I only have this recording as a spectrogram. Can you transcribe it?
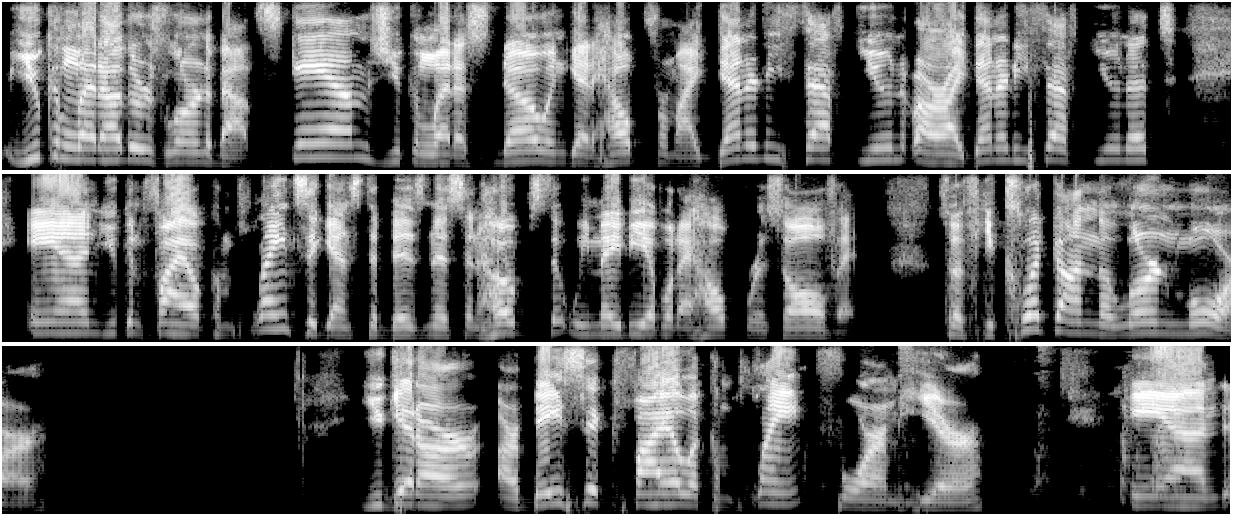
You can let others learn about scams. You can let us know and get help from identity theft unit, our identity theft unit, and you can file complaints against a business in hopes that we may be able to help resolve it. So if you click on the learn more, you get our, our basic file a complaint form here. And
